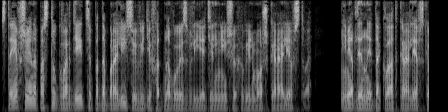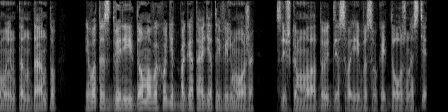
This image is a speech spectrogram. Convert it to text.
Стоявшие на посту гвардейцы подобрались, увидев одного из влиятельнейших вельмож королевства. Немедленный доклад королевскому интенданту, и вот из дверей дома выходит богато одетый вельможа, слишком молодой для своей высокой должности.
